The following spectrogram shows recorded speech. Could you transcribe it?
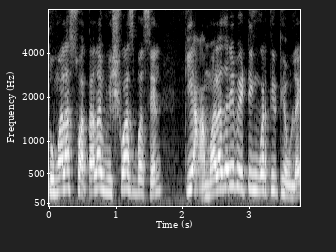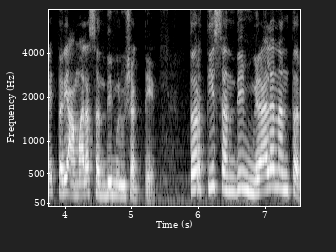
तुम्हाला स्वतःला विश्वास बसेल की आम्हाला जरी वेटिंगवरती ठेवलंय तरी आम्हाला संधी मिळू शकते. तर ती संधी मिळाल्यानंतर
